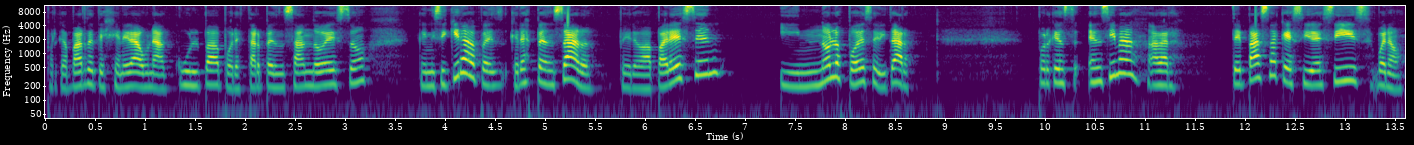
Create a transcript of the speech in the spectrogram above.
porque aparte te genera una culpa por estar pensando eso, que ni siquiera querés pensar, pero aparecen y no los podés evitar. Porque encima, a ver, te pasa que si decís, bueno,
